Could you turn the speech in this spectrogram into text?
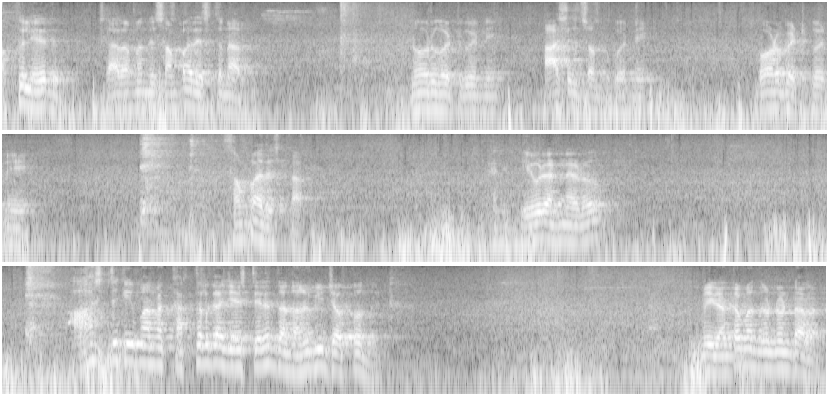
హక్కు లేదు. చాలామంది సంపాదిస్తున్నారు. నోరు కట్టుకొని ఆశలు చంపుకొని గోడ పెట్టుకొని సంపాదిస్తారు కానీ దేవుడు అంటున్నాడు ఆస్తికి మన కర్తలుగా చేస్తేనే దాన్ని అనుభవించి ఉంది మీరు ఎంతమంది ఉండుంటారు?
